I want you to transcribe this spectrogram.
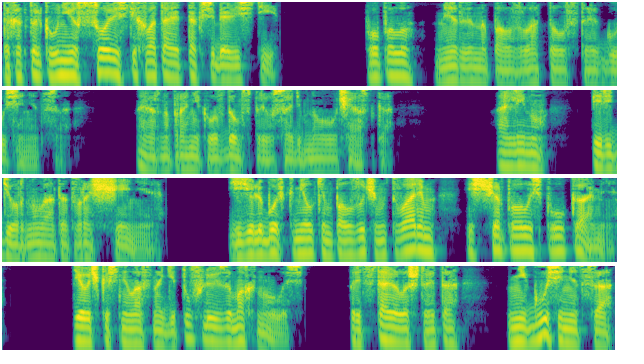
да как только у нее совести хватает так себя вести. По полу медленно ползла толстая гусеница. Наверное, проникла в дом с приусадебного участка. Алину передернула от отвращения. Ее любовь к мелким ползучим тварям исчерпывалась пауками. Девочка сняла с ноги туфлю и замахнулась. Представила, что это не гусеница,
